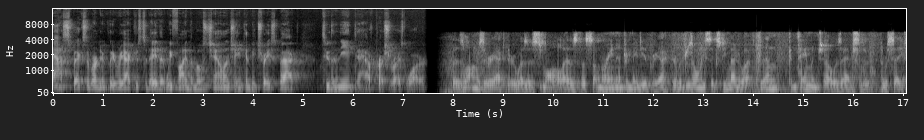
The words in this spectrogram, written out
aspects of our nuclear reactors today that we find the most challenging can be traced back to the need to have pressurized water. As long as the reactor was as small as the submarine intermediate reactor, which was only 60 megawatts, then containment shell was absolute. It was safe.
